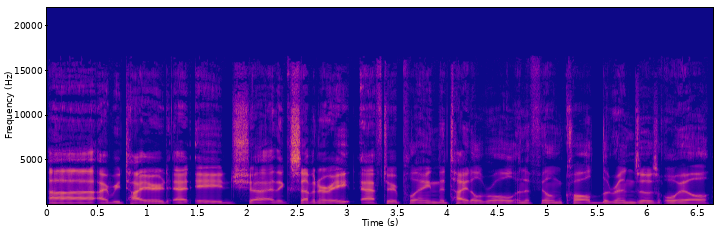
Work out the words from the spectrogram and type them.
Uh, I retired at age, uh, I think, seven or eight after playing the title role in a film called Lorenzo's Oil.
